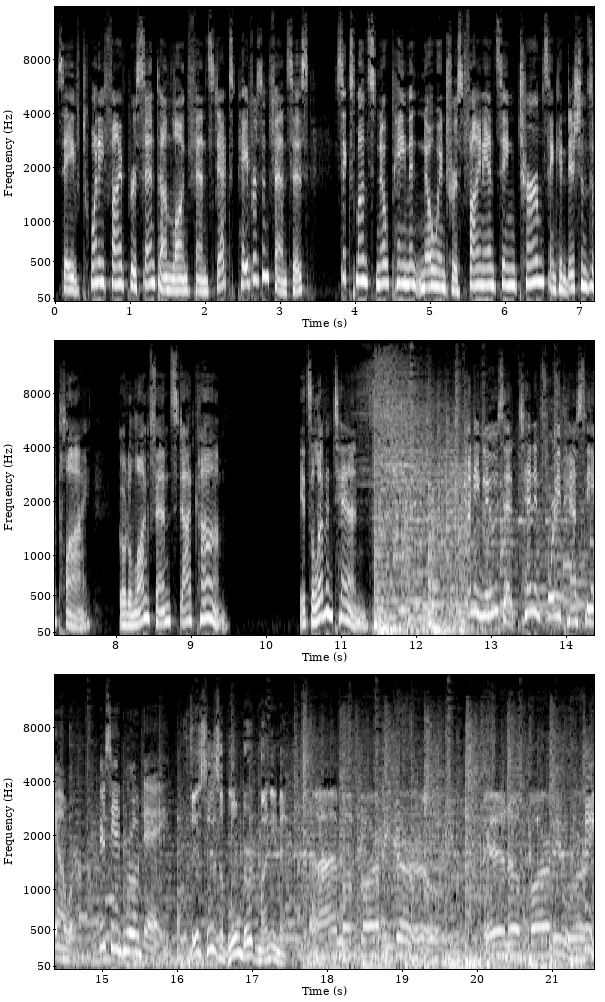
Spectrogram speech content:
Save 25% on Long Fence decks, pavers, and fences. Six months, no payment, no interest financing. Terms and conditions apply. Go to longfence.com. It's 1110. Money news at 10 and 40 past the hour. Here's Andrew O'Day. This is a Bloomberg Money Minute. I'm a Barbie girl in a Barbie world. Hey,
